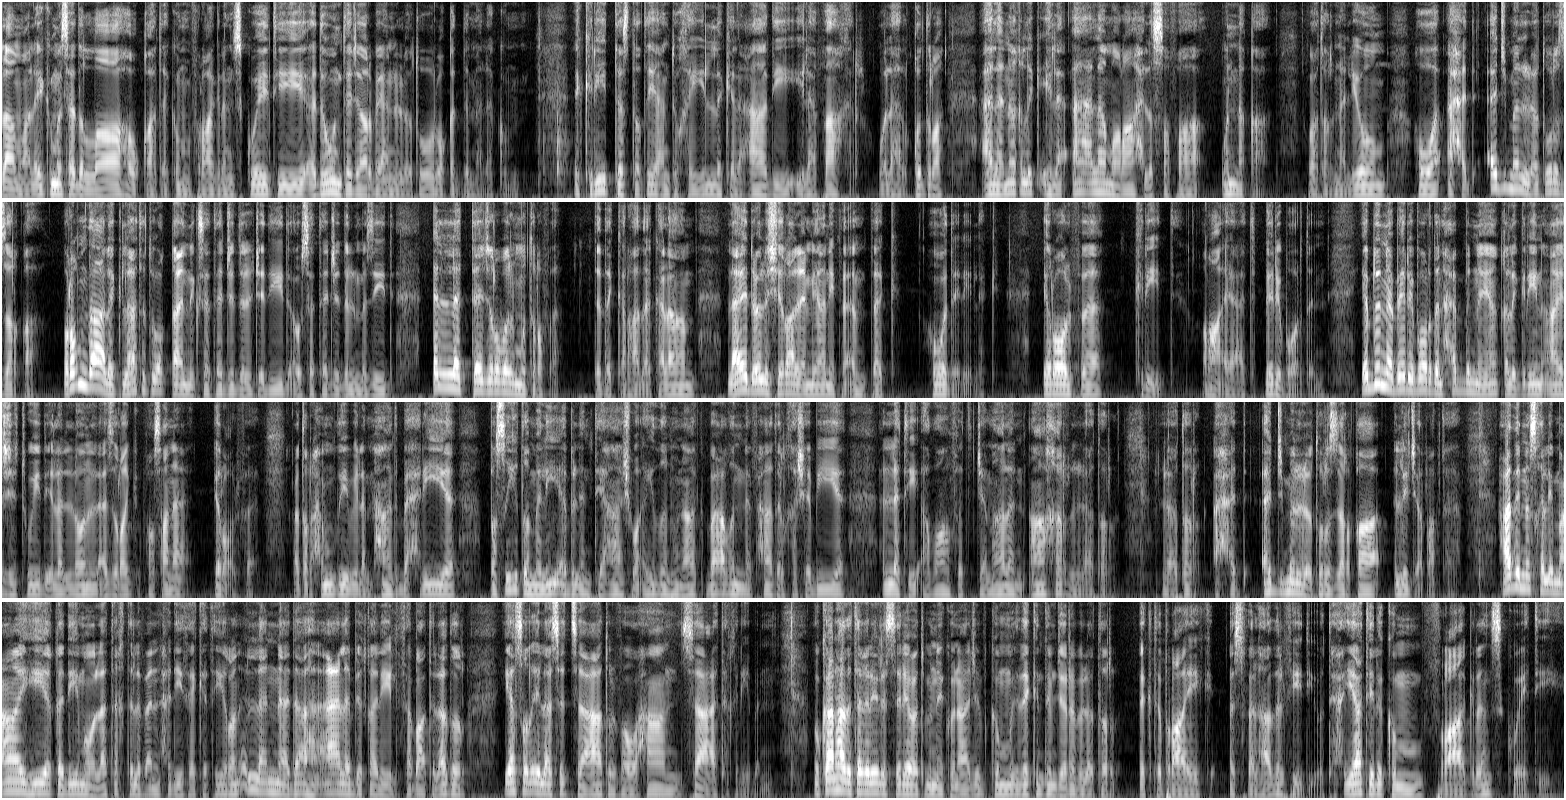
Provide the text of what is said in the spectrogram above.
السلام عليكم أسعد الله أوقاتكم فراغرنس كويتي أدون تجاربي عن العطور وأقدمها لكم. كريد تستطيع أن تخيل لك العادي إلى فاخر ولها القدرة على نقلك إلى أعلى مراحل الصفاء والنقاء. وعطرنا اليوم هو أحد أجمل العطور الزرقاء. رغم ذلك لا تتوقع أنك ستجد الجديد أو ستجد المزيد إلا التجربة المترفة. تذكر هذا الكلام لا يدعو للشراء العمياني فأنفك هو دليلك. إيرولفا كريد رائعة بيري بوردن. يبدو أن بيري بوردن حب أنه ينقل جرين ايريش تويد إلى اللون الأزرق فصنع إيرولفا عطر حمضي بلمحات بحرية بسيطة مليئة بالانتعاش وأيضا هناك بعض النفحات الخشبية التي أضافت جمالا آخر للعطر. العطر أحد أجمل العطور الزرقاء اللي جربتها. هذه النسخة اللي معاي هي قديمة ولا تختلف عن الحديثة كثيرا إلا أن أدائها أعلى بقليل. ثبات العطر يصل إلى ست ساعات والفوحان ساعة تقريبا. وكان هذا تقرير السريع وأتمنى يكون عاجبكم. إذا كنت مجرب العطر اكتب رأيك أسفل هذا الفيديو. تحياتي لكم فراغرنس كويتي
